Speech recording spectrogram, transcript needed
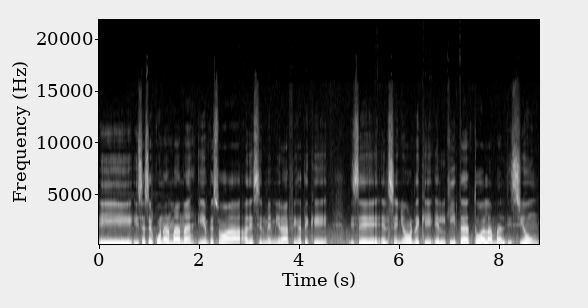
Y, se acercó una hermana y empezó a decirme, mira, fíjate que dice el Señor de que Él quita toda la maldición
